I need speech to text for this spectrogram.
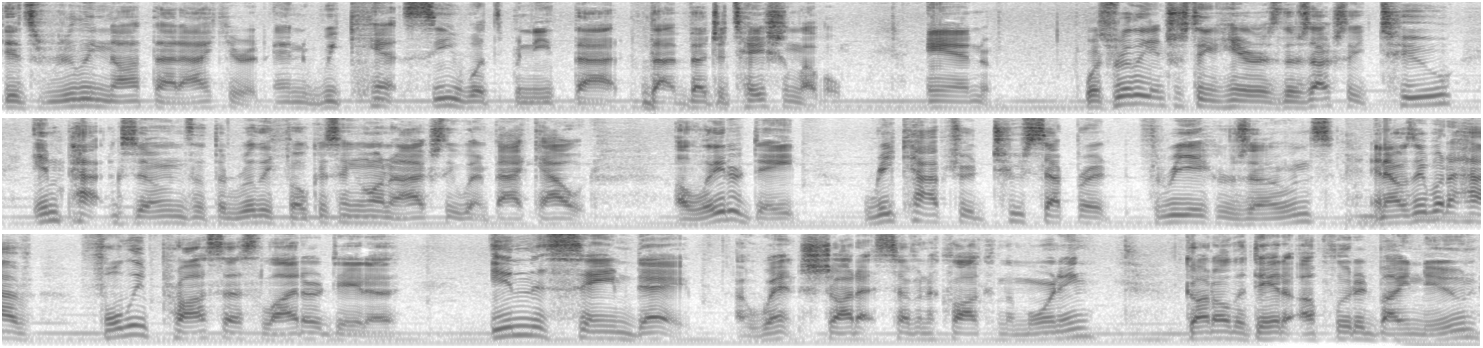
it's really not that accurate, and we can't see what's beneath that that vegetation level. And what's really interesting here is there's actually two impact zones that they're really focusing on. I actually went back out a later date, recaptured two separate three acre zones, and I was able to have fully processed LiDAR data in the same day. I went, shot at seven o'clock in the morning, got all the data uploaded by noon,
